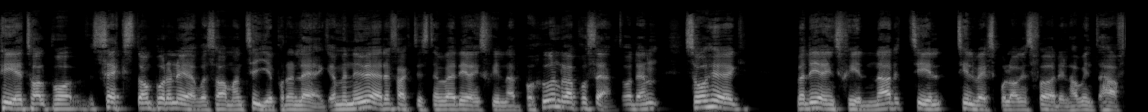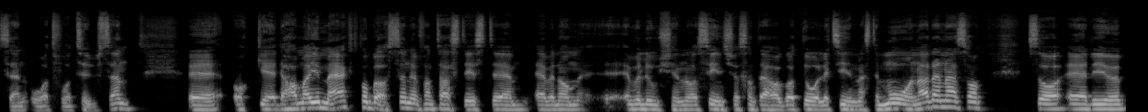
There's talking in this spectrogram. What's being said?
P tal på 16 på den övre så har man 10 på den lägre. Men nu är det faktiskt en värderingsskillnad på 100 procent och den så hög värderingsskillnad till tillväxtbolagens fördel har vi inte haft sedan år 2000. Eh, och eh, det har man ju märkt på börsen, det är fantastiskt. Eh, även om Evolution och Sinch och sånt där har gått dåligt de senaste månaderna så, så är det ju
